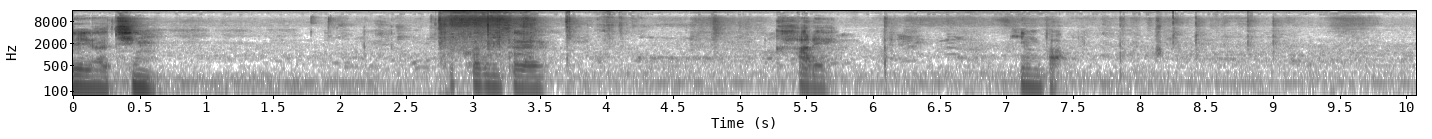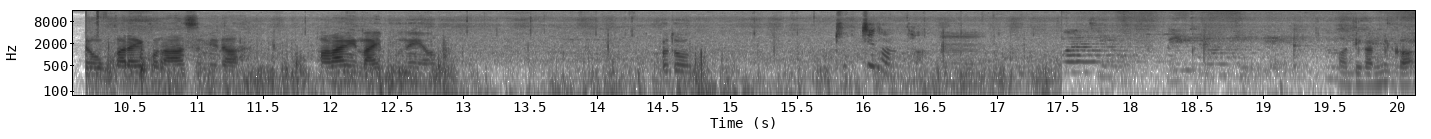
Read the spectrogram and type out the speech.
고래 야칭 닭가슴살 카레 흰밥. 옷 갈아입고 나왔습니다. 바람이 많이 부네요. 그래도 춥진 않다. 어디 갑니까?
